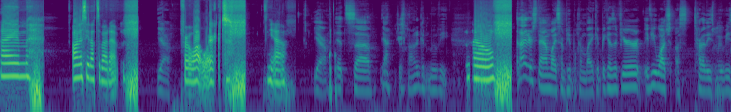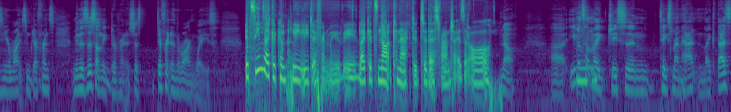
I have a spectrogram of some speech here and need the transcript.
I'm honestly, that's about it Yeah. for what worked. yeah, Yeah. It's uh yeah, just not a good movie. no, And I understand why some people can like it because if you're if you watch a ton of these movies and you're wanting some difference, I mean this is something different. It's just different in the wrong ways. It seems like a completely different movie. Like it's not connected to this franchise at all. No. Uh, even something Mm. like Jason Takes Manhattan, like that's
